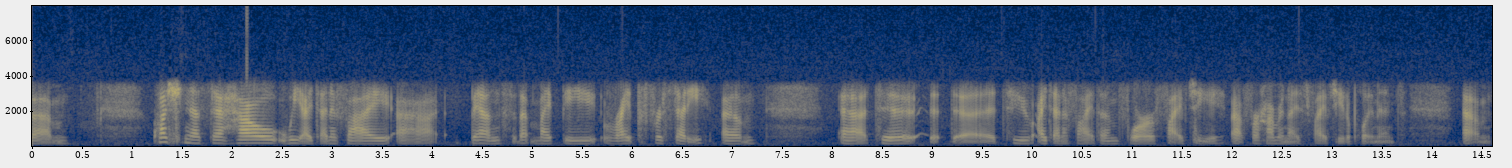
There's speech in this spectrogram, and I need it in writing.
um, question as to how we identify uh, bands that might be ripe for study. Um, uh, to uh, to identify them for 5G uh, for harmonized 5G deployment. Um,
